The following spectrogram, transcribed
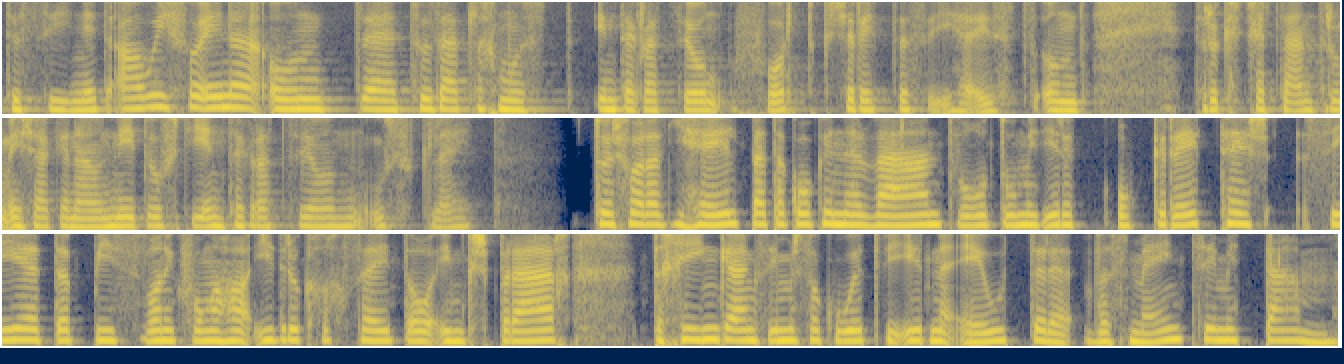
Das sind nicht alle von ihnen. Und äh, zusätzlich muss die Integration fortgeschritten sein, heisst Und das Rückkehrzentrum ist ja genau nicht auf die Integration ausgelegt. Du hast vorhin die Heilpädagogin erwähnt, wo du mit ihr auch geredet hast. Sie hat etwas, was ich gefunden habe, eindrücklich gesagt, auch im Gespräch, den Kindern es immer so gut wie ihren Eltern. Was meint sie mit dem?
